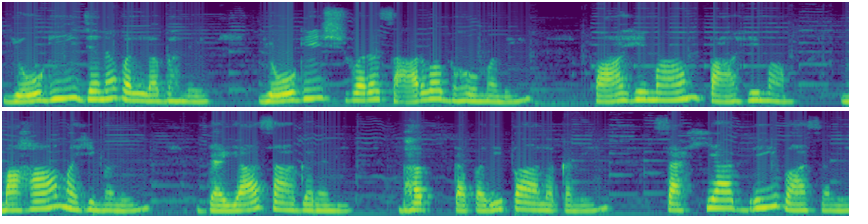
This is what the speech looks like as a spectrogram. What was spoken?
ಯೋಗೀ ಜನವಲ್ಲಭನೆ, ಯೋಗೀಶ್ವರ ಸಾರ್ವಭೌಮನಿ, ಪಾಹಿ ಮಾಂ ಪಾಹಿ ಮಾಂ, ಮಹಾಮಹಿಮನೆ, ದಯಾಸಾಗರನೆ, ಭಕ್ತ ಪರಿಪಾಲಕನಿ, ಸಹ್ಯಾದ್ರಿ ವಾಸನಿ,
